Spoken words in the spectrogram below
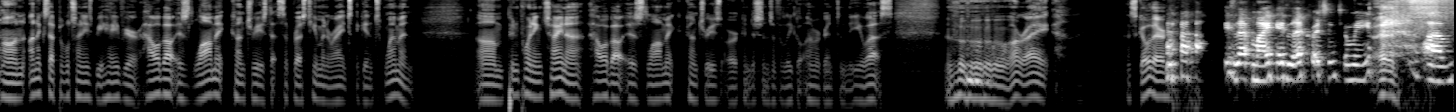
On unacceptable Chinese behavior, how about Islamic countries that suppressed human rights against women? Um, pinpointing China, how about Islamic countries or conditions of illegal immigrants in the U.S.? Ooh, all right, let's go there. is that my is that question to me? Um,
